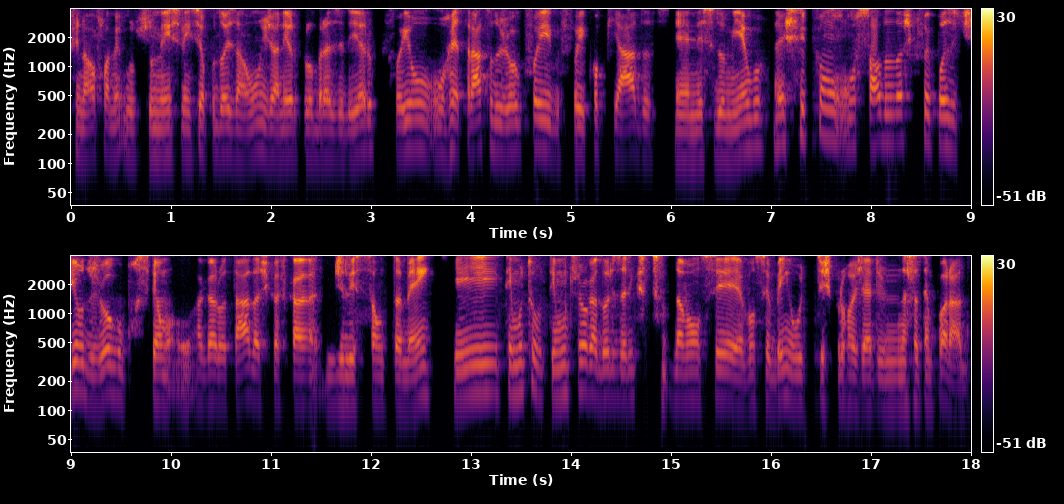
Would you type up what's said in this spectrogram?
final, o, Flamengo, o Fluminense venceu por 2 a 1 em janeiro pelo Brasileiro. Foi um, o retrato do jogo foi, foi copiado é, nesse domingo. Mas fica um, o saldo acho que foi positivo do jogo por ser uma, a garotada, acho que vai ficar de lição também. E tem muito tem muitos jogadores ali que vão ser vão ser bem úteis para o Rogério nessa temporada.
